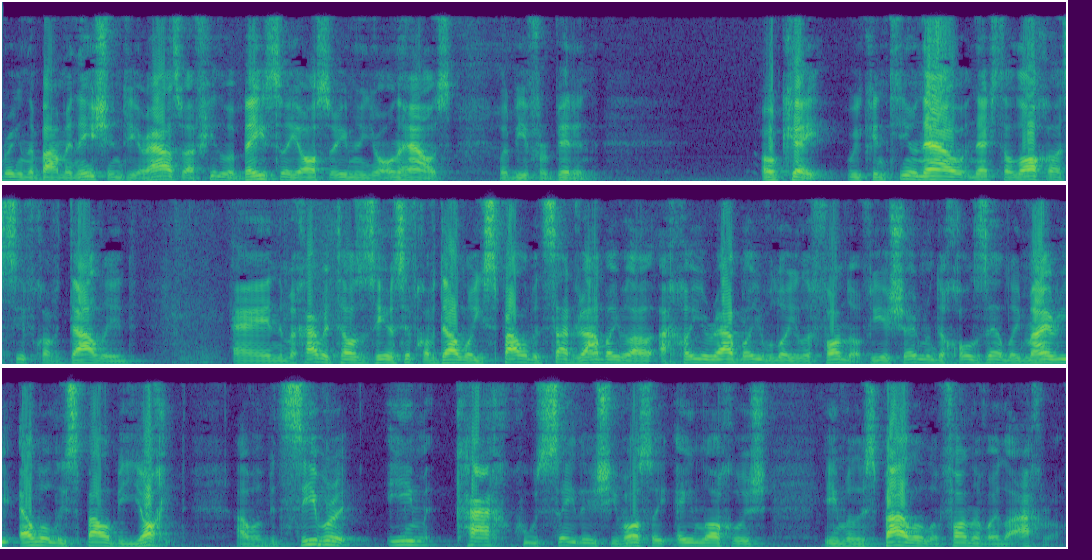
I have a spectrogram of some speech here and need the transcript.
bring an abomination to your house. Also even in your own house would be forbidden. Okay, we continue now next to Lacha Sifchav Dalid, and the Mechaber tells us here in Sifchav Dalid, "Lo yispal b'tzad rabbi v'lo achoy rabbi v'lo yilefonov v'yeshem min dechol zeh lo yimayri elo lispal b'yochid avol b'tzibur im kach hu seder shivosay ein lachush im lispal lefonov or achrov."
